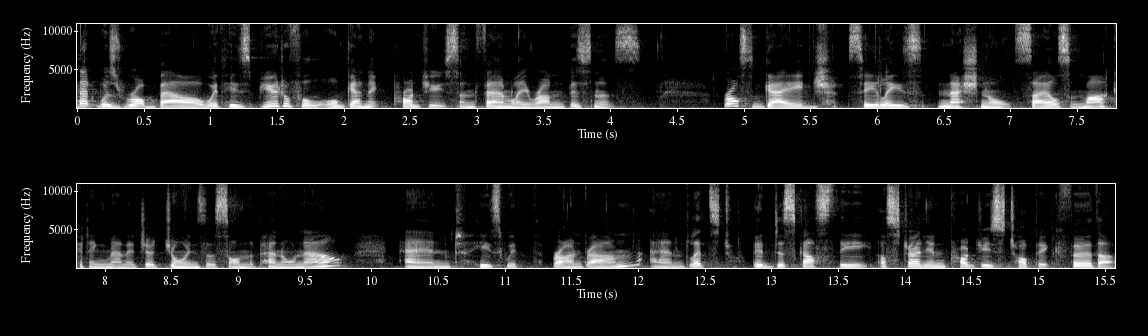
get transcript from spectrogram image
That was Rob Bauer with his beautiful organic produce and family-run business. Ross Gage, Sealy's National Sales and Marketing Manager, joins us on the panel now and he's with Brian Brown and let's uh, discuss the Australian produce topic further.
